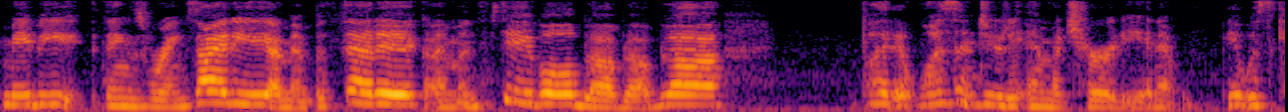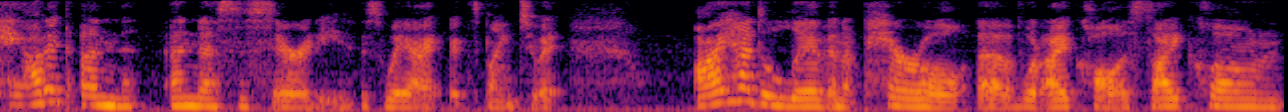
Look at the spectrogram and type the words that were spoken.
maybe things were anxiety, I'm empathetic, I'm unstable, blah, blah, blah. But it wasn't due to immaturity and it, it was chaotic un- unnecessity, is the way I explained to it I had to live in a peril of what I call a cyclone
